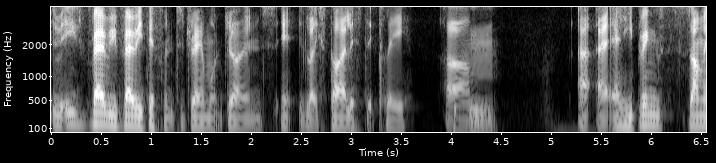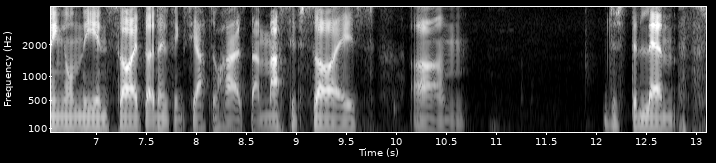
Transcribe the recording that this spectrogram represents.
He's very, very different to Dre'Mont Jones, like stylistically. Um, mm-hmm uh, and he brings something on the inside that I don't think Seattle has. That massive size, um, just the length.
